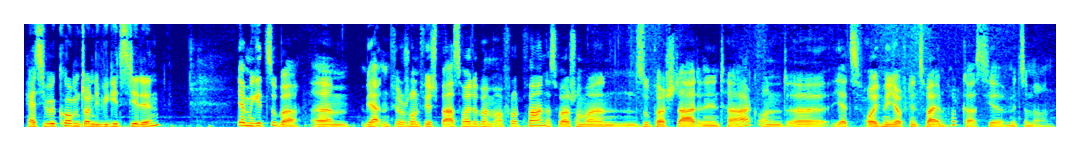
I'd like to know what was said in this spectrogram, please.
Herzlich willkommen, Johnny, wie geht's dir denn? Ja, mir geht's super. Ähm, wir hatten schon viel Spaß heute beim Offroad-Fahren. Das war schon mal ein super Start in den Tag. Und äh, jetzt freue ich mich auf den zweiten Podcast hier mitzumachen.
